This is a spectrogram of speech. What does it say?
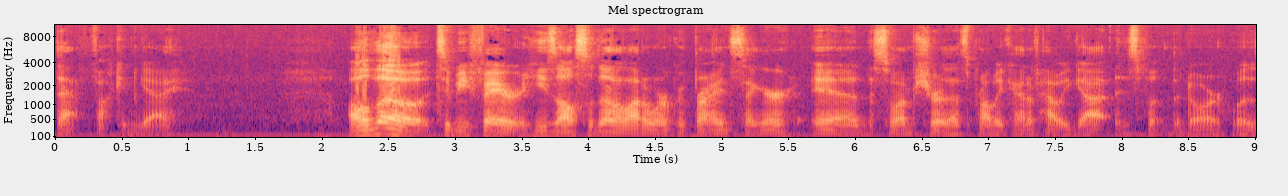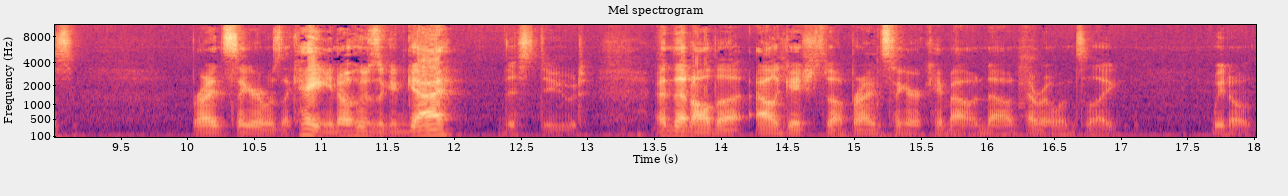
That fucking guy. Although, to be fair, he's also done a lot of work with Bryan Singer, and so I'm sure that's probably kind of how he got his foot in the door. Was Bryan Singer was like, "Hey, you know who's a good guy? This dude," and then all the allegations about Bryan Singer came out, and now everyone's like, "We don't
